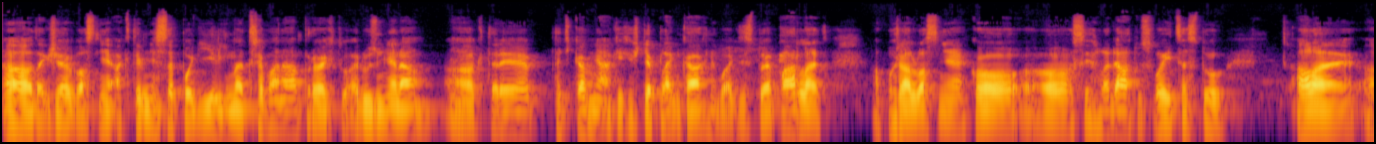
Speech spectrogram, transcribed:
A, takže vlastně aktivně se podílíme třeba na projektu Edu Změna, a, který je teďka v nějakých ještě plenkách nebo existuje pár let a pořád vlastně jako a, si hledá tu svoji cestu, ale a,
